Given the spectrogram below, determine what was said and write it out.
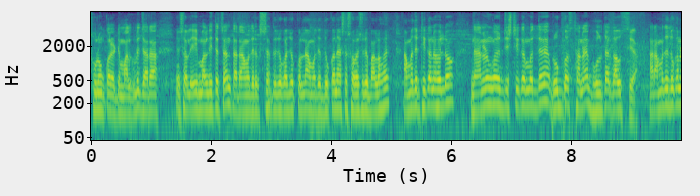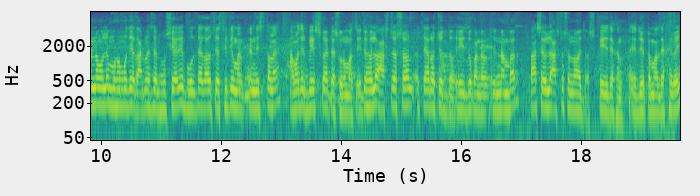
শোরুম কোয়ালিটির মালগুলো। যারা ইনশাল্লাহ এই মাল নিতে চান, তারা আমাদের সাথে যোগাযোগ করলে আমাদের দোকানে আসলে সরাসরি ভালো হয়। আমাদের ঠিকানা হলো নারায়ণগঞ্জ ডিস্ট্রিক্টের মধ্যে রূপগঞ্জ থানায় ভুলতা গাউসিয়া। আর আমাদের দোকানের নাম হলো মোহাম্মদিয়া গার্মেন্টস অ্যান্ড হুঁশিয়ারি ভুলতা গাউসিয়া সিটি মার্কেটের নিচতলায়। আমাদের বেশ কয়েকটা শোরুম আছে। এটা হলো আষ্টশো তেরো চোদ্দ, এই দোকানটার নাম্বার পাশে হলো আষ্টশো নয় দশ। এই যে দেখেন, এই দুইটা মাল দেখাই ভাই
